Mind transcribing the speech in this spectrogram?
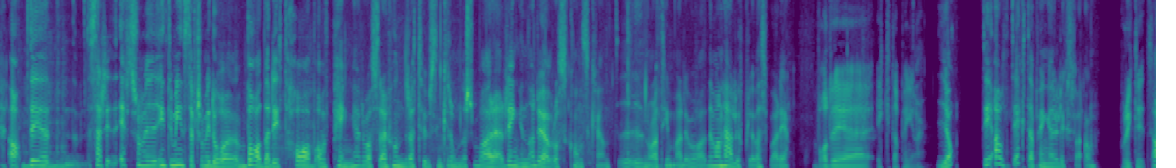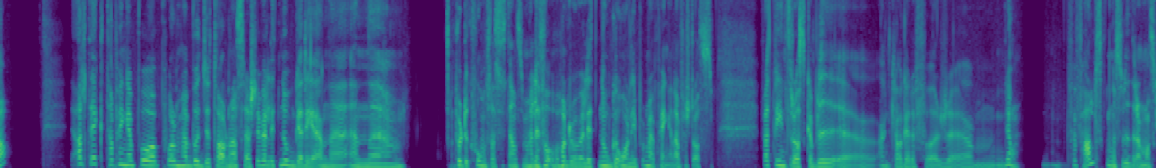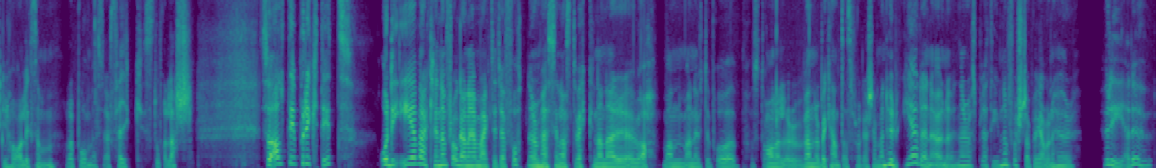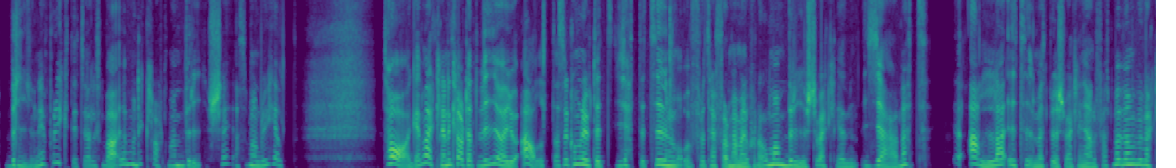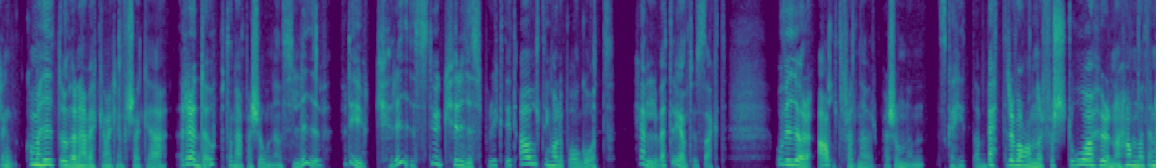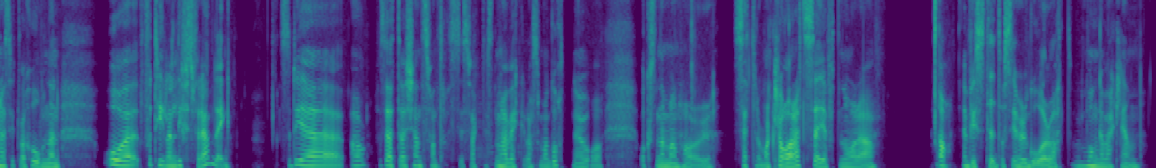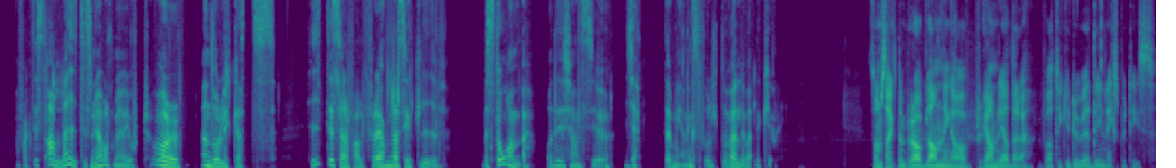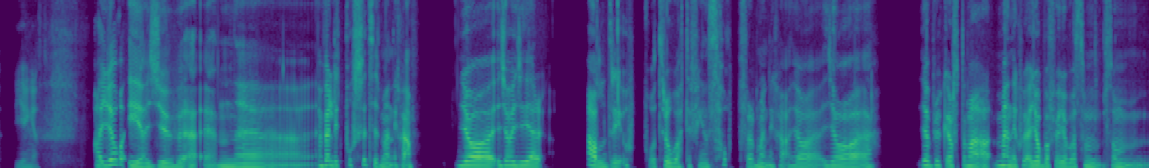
ja, det, särskilt eftersom vi, inte minst eftersom vi då badade i ett hav av pengar. Det var sådär 100 000 kronor som bara regnade över oss konsekvent i, i några timmar. Det var, det var en härlig upplevelse bara det. Var det äkta pengar? Ja, det är alltid äkta pengar i Lyxfällan. På riktigt? Ja. alltid äkta pengar på, på de här budgettavlorna. Så, så det är väldigt noga. Det en, en eh, produktionsassistent som håller väldigt noga ordning på de här pengarna förstås. För att vi inte då ska bli eh, anklagade för eh, ja, förfalskning och så vidare. Om man skulle ha, liksom, hålla på med sådär. Så allt är på riktigt. Och det är verkligen den frågan jag har märkt att jag har fått nu de här senaste veckorna när eh, ja, man, man är ute på, på stan eller vänner och bekanta som frågar sig, men hur är det nu när du har spelat in de första programmen? Hur, hur är det? Bryr ni er på riktigt? Jag liksom bara, ja men det är klart man bryr sig. Alltså man blir helt tagen verkligen. Det är klart att vi gör ju allt. Alltså det kommer ut ett jätteteam för att träffa de här människorna och man bryr sig verkligen hjärnet. Alla i teamet bryr sig verkligen hjärnet för att man vill verkligen komma hit under den här veckan och verkligen försöka rädda upp den här personens liv. För det är ju kris. Det är ju kris på riktigt. Allting håller på att gå åt helvete rent ut sagt. Och vi gör allt för att den här personen ska hitta bättre vanor, förstå hur den har hamnat i den här situationen och få till en livsförändring. Så det, ja, för att det har känts fantastiskt faktiskt de här veckorna som har gått nu och också när man har sett hur de har klarat sig efter några, ja, en viss tid och ser hur det går och att många verkligen, faktiskt alla hittills som jag har varit med och gjort, har ändå lyckats hittills i alla fall förändra sitt liv bestående. Och det känns ju jättemeningsfullt och väldigt, väldigt kul. Som sagt, en bra blandning av programledare. Vad tycker du är din expertis i gänget? Ja, jag är ju eh, en, eh, en väldigt positiv människa. Jag, jag ger aldrig upp på att tro att det finns hopp för en människa. Jag, jag, jag brukar ofta med människor jag jobbar för, jag jobbar som, som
